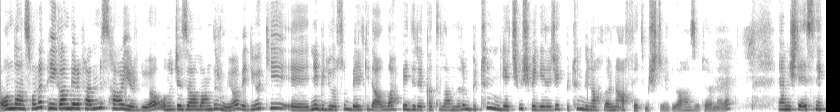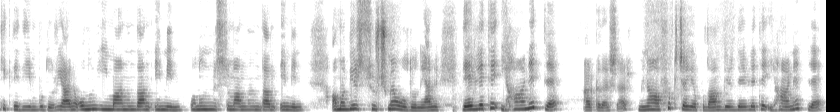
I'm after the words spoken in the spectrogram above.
Ondan sonra Peygamber Efendimiz hayır diyor, onu cezalandırmıyor ve diyor ki ne biliyorsun belki de Allah Bedir'e katılanların bütün geçmiş ve gelecek bütün günahlarını affetmiştir diyor Hazreti Ömer'e. Yani işte esneklik dediğim budur. Yani onun imanından emin, onun Müslümanlığından emin ama bir sürçme olduğunu yani devlete ihanetle arkadaşlar münafıkça yapılan bir devlete ihanetle,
